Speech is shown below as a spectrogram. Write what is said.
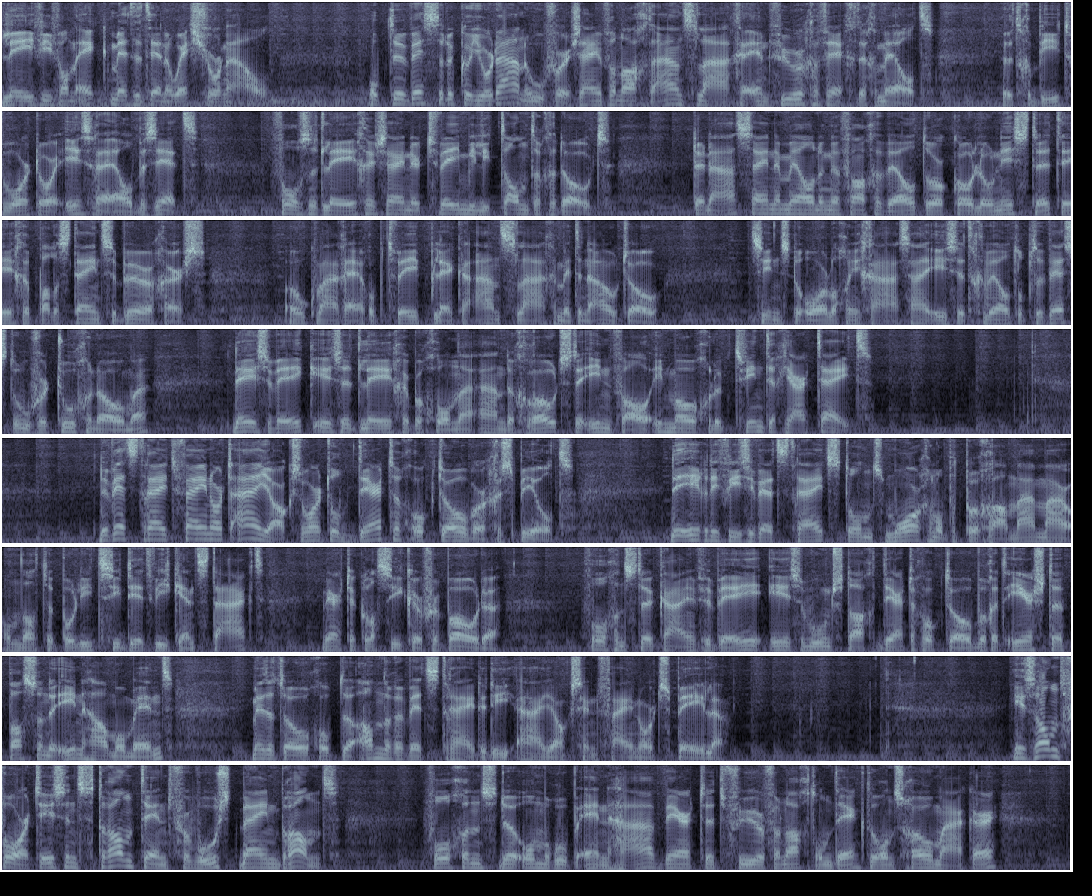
Levi van Eck met het NOS-journaal. Op de westelijke Jordaanoever zijn vannacht aanslagen en vuurgevechten gemeld. Het gebied wordt door Israël bezet. Volgens het leger zijn er twee militanten gedood. Daarnaast zijn er meldingen van geweld door kolonisten tegen Palestijnse burgers. Ook waren er op twee plekken aanslagen met een auto. Sinds de oorlog in Gaza is het geweld op de Westoever toegenomen. Deze week is het leger begonnen aan de grootste inval in mogelijk 20 jaar tijd. De wedstrijd Feyenoord-Ajax wordt op 30 oktober gespeeld. De eredivisiewedstrijd stond morgen op het programma... maar omdat de politie dit weekend staakt, werd de klassieker verboden. Volgens de KNVB is woensdag 30 oktober het eerste passende inhaalmoment... met het oog op de andere wedstrijden die Ajax en Feyenoord spelen. In Zandvoort is een strandtent verwoest bij een brand. Volgens de omroep NH werd het vuur vannacht ontdekt door een schoonmaker...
